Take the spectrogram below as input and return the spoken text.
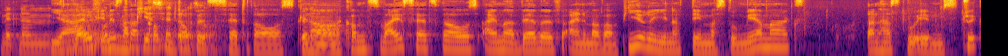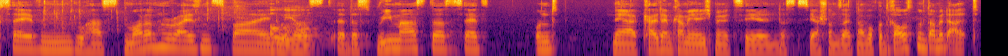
mit einem ja, Wolf und Vampir-Set kommt ein Doppelset so. raus. Genau. genau. Da kommen zwei Sets raus, einmal Werwölfe, einmal Vampire, je nachdem, was du mehr magst. Dann hast du eben Strixhaven, du hast Modern Horizon 2, oh, du jo. hast äh, das Remaster-Set und naja, Kaltheim kann man ja nicht mehr erzählen. Das ist ja schon seit einer Woche draußen und damit alt.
